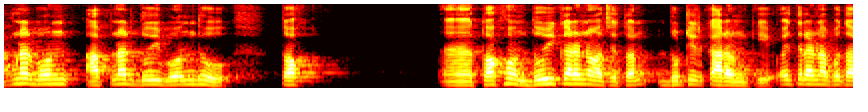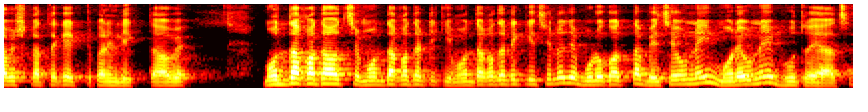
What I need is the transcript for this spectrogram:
আপনার বোন, আপনার দুই বন্ধু তখন দুই কারণে অচেতন, দুটির কারণ কি? ওই তেলানাপত আবিষ্কার থেকে একটুখানি লিখতে হবে। মোদ্দা কথা হচ্ছে, মোদ্দা কথাটি কি? মোদ্দা কথাটি কী ছিল যে, বুড়ো কর্তা বেঁচেও নেই, মরেও নেই, ভূত হয়ে আছে।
